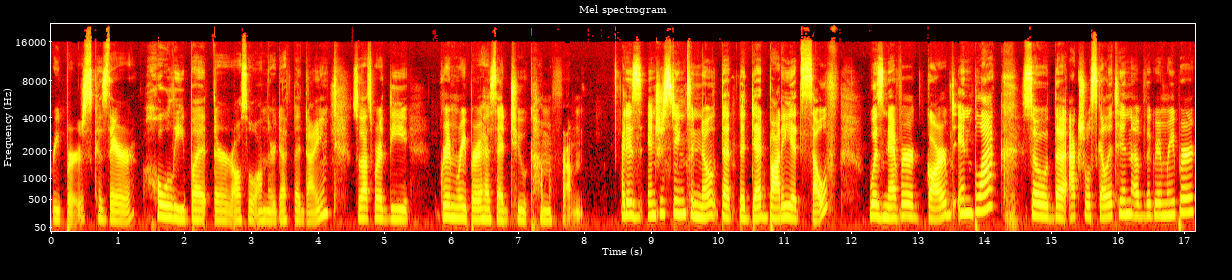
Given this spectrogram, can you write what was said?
reapers because they're holy, but they're also on their deathbed dying. So that's where the grim reaper has said to come from. It is interesting to note that the dead body itself was never garbed in black. So the actual skeleton of the Grim Reaper,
